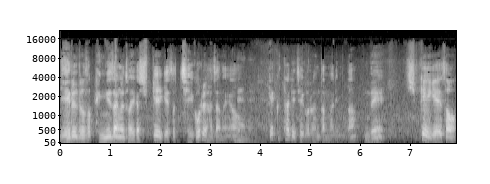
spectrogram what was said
예를 들어서 백내장을 저희가 쉽게 얘기해서 제거를 하잖아요. 네, 네. 깨끗하게 제거를 한단 말입니다. 근데 쉽게 얘기해서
